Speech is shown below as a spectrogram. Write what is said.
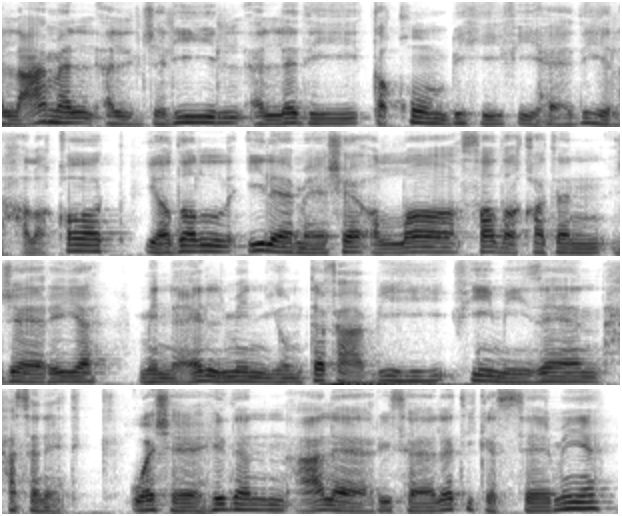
العمل الجليل الذي تقوم به في هذه الحلقات يظل إلى ما شاء الله صدقة جارية من علم ينتفع به في ميزان حسناتك. وشاهدا على رسالتك السامية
